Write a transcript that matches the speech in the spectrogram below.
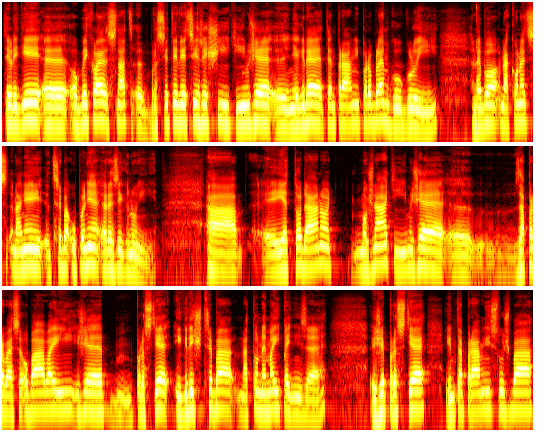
Ty lidi e, obvykle snad e, prostě ty věci řeší tím, že e, někde ten právní problém googlují, nebo nakonec na něj třeba úplně rezignují. A je to dáno možná tím, že e, zaprvé se obávají, že prostě i když třeba na to nemají peníze, že prostě jim ta právní služba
